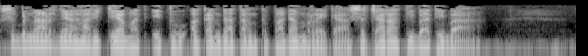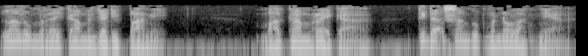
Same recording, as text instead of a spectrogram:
Sebenarnya hari kiamat itu akan datang kepada mereka secara tiba-tiba. Lalu mereka menjadi panik. Maka mereka tidak sanggup menolaknya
